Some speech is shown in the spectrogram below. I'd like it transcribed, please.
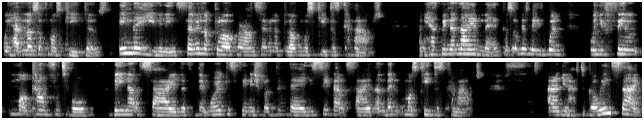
we had lots of mosquitoes. In the evening, seven o'clock, around seven o'clock, mosquitoes come out. And it has been a nightmare because obviously when when you feel more comfortable being outside, the, work is finished for the day, you sit outside, and then mosquitoes come out. And you have to go inside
